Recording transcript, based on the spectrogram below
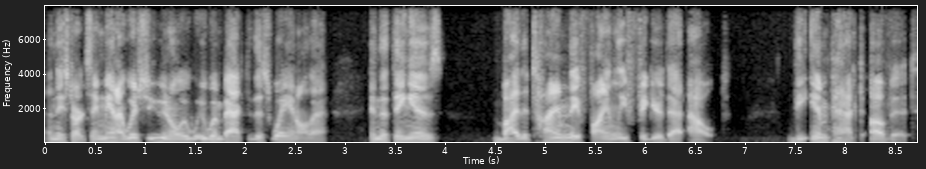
and they start saying, man, I wish, you know, it, it went back to this way and all that. And the thing is, by the time they finally figured that out, the impact of it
